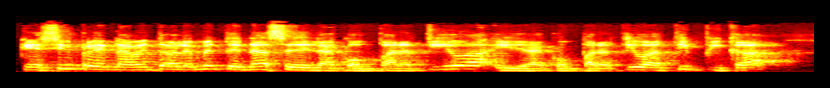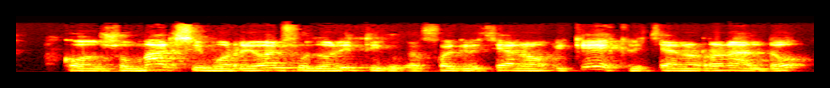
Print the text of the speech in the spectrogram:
que siempre lamentablemente nace de la comparativa y de la comparativa típica con su máximo rival futbolístico que fue Cristiano y que es Cristiano Ronaldo.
